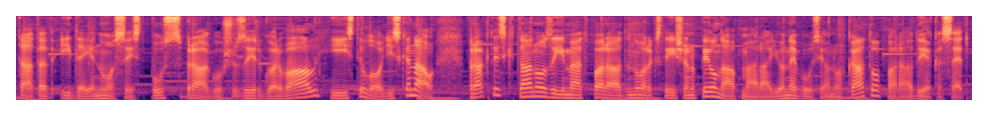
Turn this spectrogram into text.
Tātad ideja nosist pussprāgušu pašu zirgu ar vāli īsti loģiska nav. Praktiski tā nozīmētu parādu norakstīšanu pilnā apmērā, jo nebūs jau no kā to parādu iekasēt.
